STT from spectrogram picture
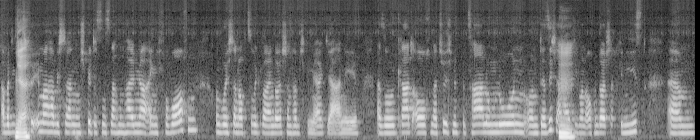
Aber dieses yeah. für immer habe ich dann spätestens nach einem halben Jahr eigentlich verworfen. Und wo ich dann auch zurück war in Deutschland, habe ich gemerkt, ja, nee, also gerade auch natürlich mit Bezahlung, Lohn und der Sicherheit, mhm. die man auch in Deutschland genießt, ähm,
